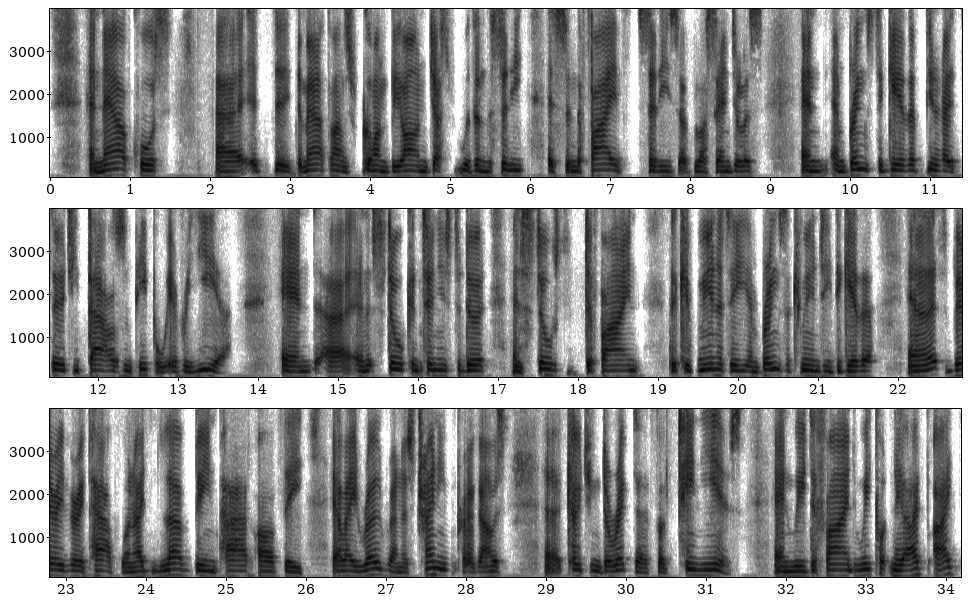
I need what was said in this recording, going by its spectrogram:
And now, of course, uh, it, the, the marathon's gone beyond just within the city. It's in the five cities of Los Angeles and, and brings together, you know, 30,000 people every year. And, uh, and it still continues to do it and still define the community and brings the community together. And that's very, very powerful. And I love being part of the LA Roadrunners training program. I was uh, coaching director for 10 years. And we defined, we put in I, I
